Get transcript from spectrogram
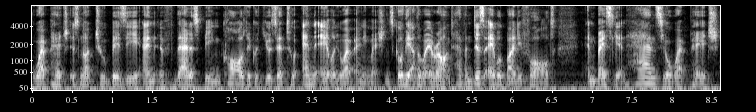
web page is not too busy and if that is being called you could use it to enable your web animations go the other way around have them disabled by default and basically enhance your web page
